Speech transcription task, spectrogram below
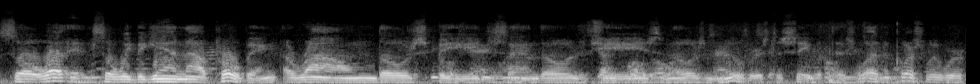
so what? So we began now probing around those speeds and those G's and those maneuvers to see what this was. And of course, we were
